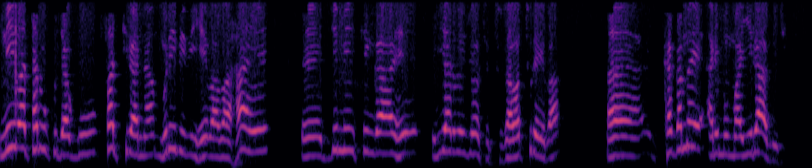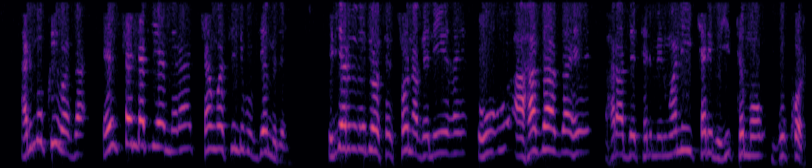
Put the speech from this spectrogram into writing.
niba atari ukujya gufatirana muri ibi bihe babahaye by'iminsi ingahe ibyo ari byo byose tuzaba tureba. Kagame ari mu mayira abiri. Arimo kwibaza ese ndabyemera cyangwa se ndi bubyemere ibyo ari byo byose sona venire ahazaza he haradeteriminwa n'icyo ari buhitemo gukora.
